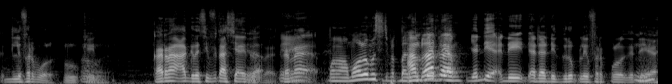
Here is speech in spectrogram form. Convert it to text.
di Liverpool. mungkin Karena agresivitasnya itu. Iya. Karena Ya, mau nggak mau lo mesti cepat balik belakang. tiap, jadi di, ada di grup Liverpool gitu ya.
